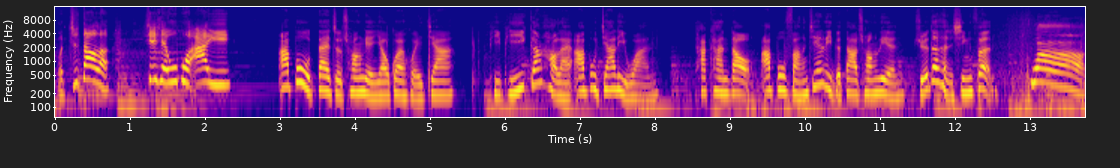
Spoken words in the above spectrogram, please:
我知道了，谢谢巫婆阿姨。阿布带着窗帘妖怪回家，皮皮刚好来阿布家里玩。他看到阿布房间里的大窗帘，觉得很兴奋。哇！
